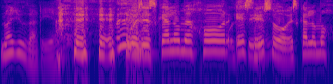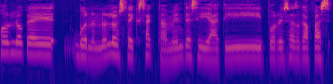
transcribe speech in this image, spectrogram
no ayudaría. Pues es que a lo mejor Pues es sí. eso, es que a lo mejor lo que, bueno, no lo sé exactamente si a ti por esas gafas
